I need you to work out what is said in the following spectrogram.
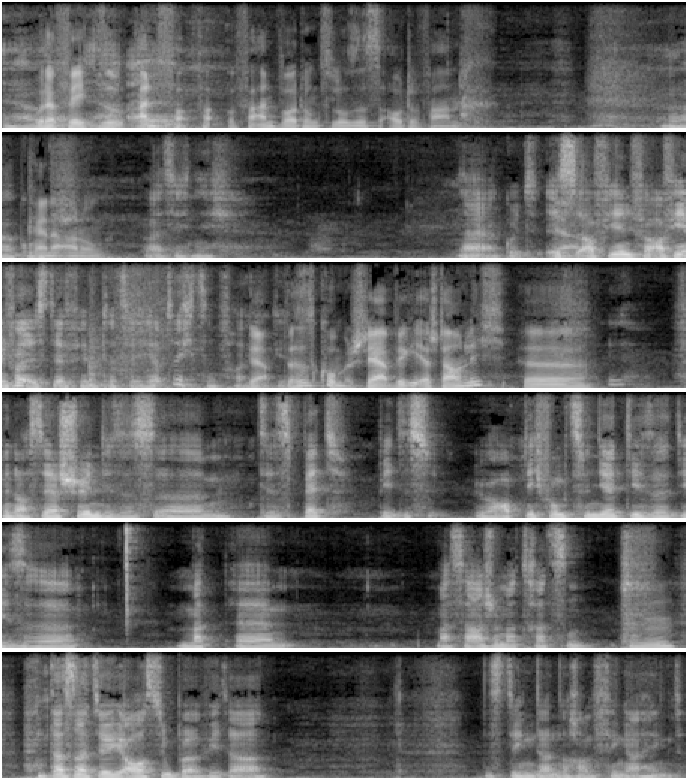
Ja, Oder vielleicht so ja, äh, anver ver verantwortungsloses Autofahren. ja, Keine Ahnung. Weiß ich nicht. Naja, gut. Ist Ja. auf jeden Fall, auf jeden Fall ist der Film tatsächlich ab 16 Ja, freigegeben. das ist komisch. Ja, wirklich erstaunlich. Äh, finde auch sehr schön dieses, ähm, dieses Bett, wie das überhaupt nicht funktioniert, diese, diese Mat ähm, Massagematratzen. Mhm. Das ist natürlich auch super, wie da das Ding dann noch am Finger hängt.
